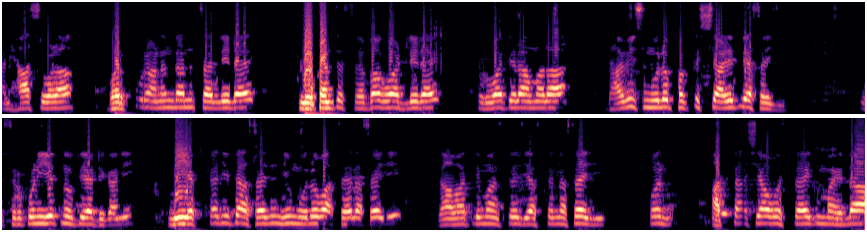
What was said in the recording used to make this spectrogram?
आणि हा सोहळा भरपूर आनंदानं चाललेला आहे. लोकांचा सहभाग वाढलेला आहे. सुरुवातीला आम्हाला दहावीस मुलं फक्त शाळेतली असायची. दुसरं कोणी येत नव्हतं या ठिकाणी. मी एकटा जिथे असायची ही मुलं वाचायला असायची. गावातली माणसं जास्त नसायची. पण आत्ता अशी अवस्था आहे की महिला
